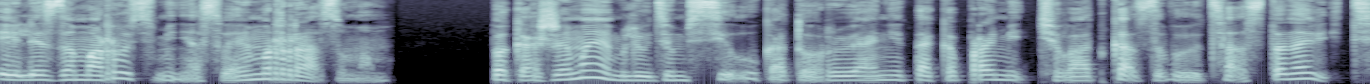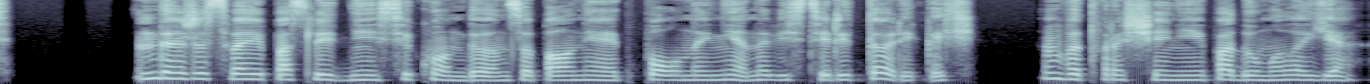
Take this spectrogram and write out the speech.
или заморозь меня своим разумом. Покажи моим людям силу, которую они так опрометчиво отказываются остановить». Даже свои последние секунды он заполняет полной ненависти риторикой. В отвращении подумала я.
